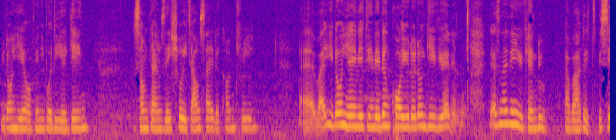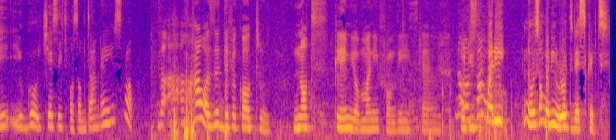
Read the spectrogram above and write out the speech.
you don't hear of anybody again. Sometimes they show it outside the country. Uh, but you don't hear anything. They don't call you. They don't give you anything. There's nothing you can do about it. You see, you go chase it for some time, then you stop. But how was it difficult to not claim your money from these? Um, No, producers? somebody, no, somebody wrote the script,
